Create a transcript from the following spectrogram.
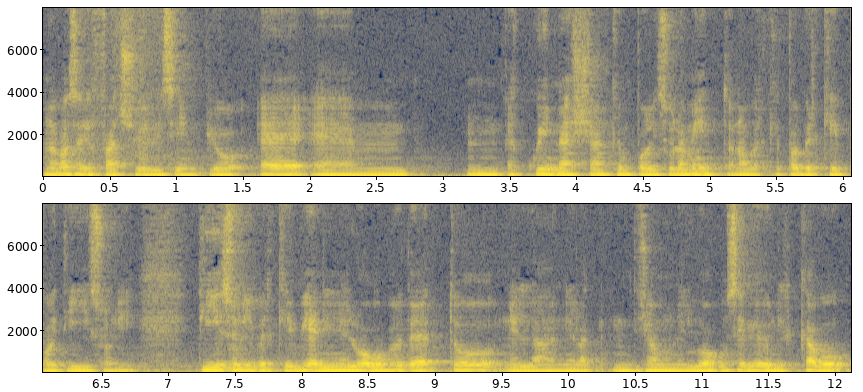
una cosa che faccio ad esempio, è, è, mm, e qui nasce anche un po' l'isolamento, no? perché poi perché poi ti isoli? Ti isoli perché vieni nel luogo protetto, nella, nella, diciamo nel luogo segreto, nel cavò,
